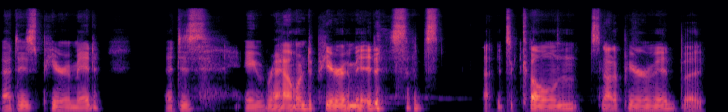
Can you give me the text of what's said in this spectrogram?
that is pyramid. That is a round pyramid. So it's it's a cone. It's not a pyramid, but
